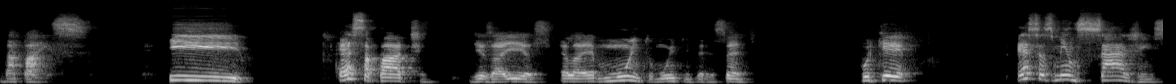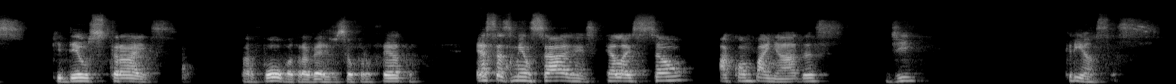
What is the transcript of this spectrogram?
da paz. E essa parte de Isaías, ela é muito, muito interessante, porque essas mensagens que Deus traz para o povo através do seu profeta, essas mensagens, elas são acompanhadas de crianças.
